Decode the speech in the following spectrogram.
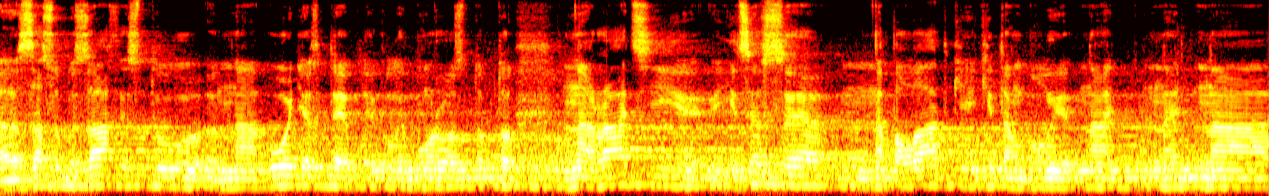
е, засоби захисту, на одяг теплий, коли мороз, тобто на рації, і це все на палатки, які там були, на, на, на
